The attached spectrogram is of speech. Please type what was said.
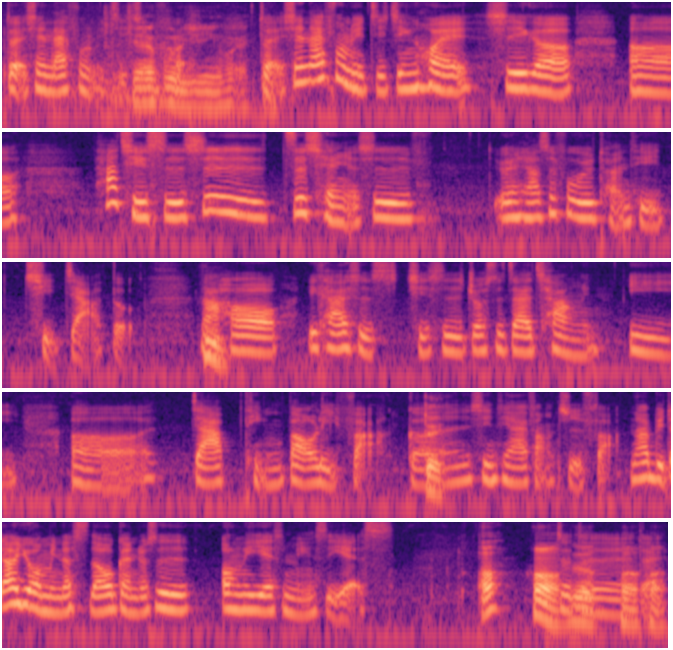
对，现代妇女基金会。现代妇女基金会。对，现代妇女基金会是一个呃，它其实是之前也是有点像是妇女团体起家的，然后一开始其实就是在倡议呃家庭暴力法跟性侵害防治法，那比较有名的 slogan 就是 Only Yes means Yes。哦，对对对对对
